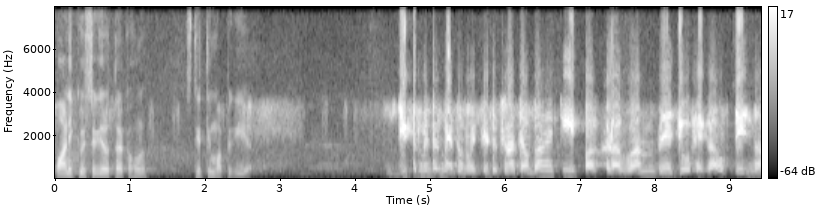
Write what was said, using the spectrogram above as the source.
ਪਾਣੀ ਕਿਉਸਿਕ ਜਿਹੜਾ ਤੱਕ ਹੁਣ ਸਥਿਤੀ ਮਾਪੀ ਗਈ ਹੈ? ਜੀ ਪਰਮਿੰਦਰ ਮੈਂ ਤੁਹਾਨੂੰ ਇੱਥੇ ਦੱਸਣਾ ਚਾਹੁੰਦਾ ਹਾਂ ਕਿ ਭਾਖੜਾ ਵਨ ਦੇ ਜੋ ਹੈਗਾ, ਉਹ ਤਿੰਨ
